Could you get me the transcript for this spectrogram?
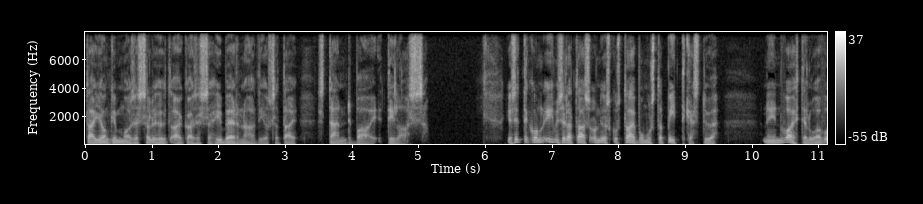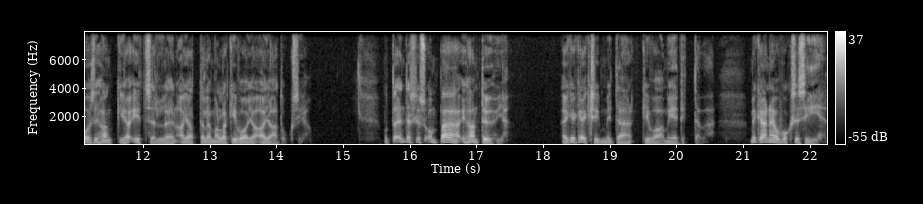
tai jonkinmoisessa lyhytaikaisessa hibernaatiossa tai standby-tilassa. Ja sitten kun ihmisellä taas on joskus taipumusta pitkästyä, niin vaihtelua voisi hankkia itselleen ajattelemalla kivoja ajatuksia. Mutta entäs jos on pää ihan tyhjä, eikä keksi mitään kivaa mietittävää? Mikä neuvoksi siihen?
